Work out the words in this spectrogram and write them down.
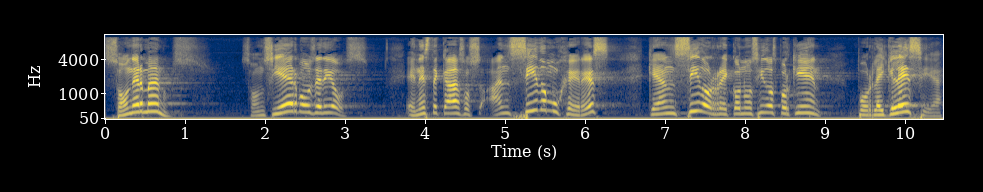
Son hermanos, son siervos de Dios. En este caso han sido mujeres que han sido reconocidos por quién? por la iglesia,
